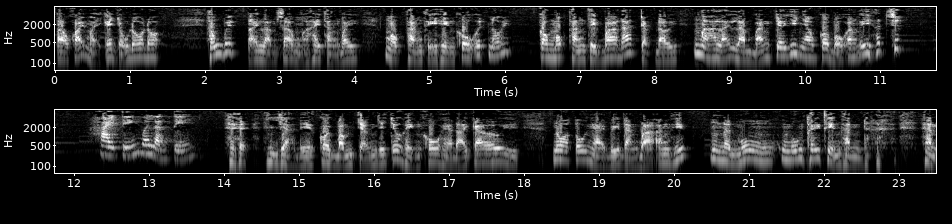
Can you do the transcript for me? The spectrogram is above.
tao khoái mày cái chỗ đó đó. Không biết tại làm sao mà hai thằng bay, một thằng thì hiền khô ít nói, còn một thằng thì ba đá trật đời, mà lại làm bạn chơi với nhau coi bộ ăn ý hết sức. Hai tiếng mới lần tiếng. Già địa coi bậm trận với chú hiền khô hè đại ca ơi, nó tối ngày bị đàn bà ăn hiếp, nên muốn muốn thấy thiền hành, hành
